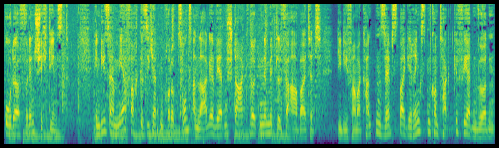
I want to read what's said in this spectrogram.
oder für den Schichtdienst. In dieser mehrfach gesicherten Produktionsanlage werden stark wirkende Mittel verarbeitet, die die Pharmakanten selbst bei geringstem Kontakt gefährden würden.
